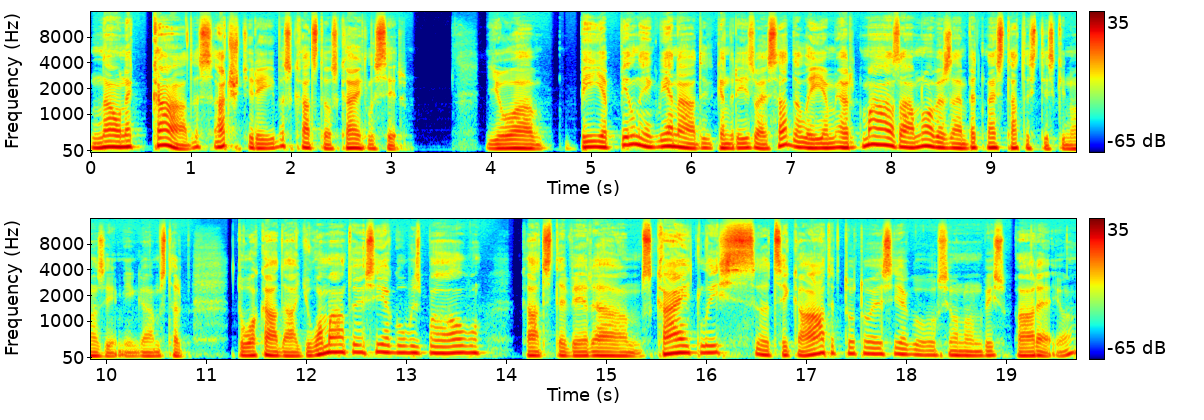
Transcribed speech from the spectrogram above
nav nekādas atšķirības, kāds tev skaitlis ir. Jo bija pilnīgi vienādi gandrīz vai sadalījumi ar mazām novirzēm, bet ne statistiski nozīmīgām starp to, kādā jomā tu esi ieguvis balvu, kāds tev ir um, skaitlis, cik ātri tu to esi ieguvis un, un visu pārējo.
